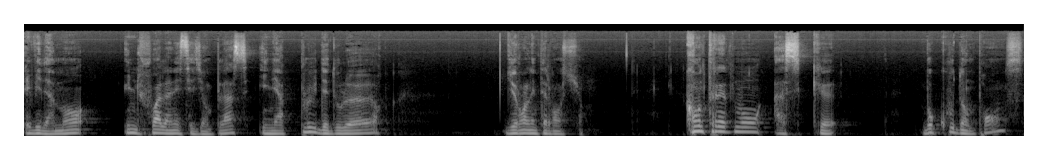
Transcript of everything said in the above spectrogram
Évidemment, une fois l'anesthésie en place, il n'y a plus de douleur durant l'intervention. Contrairement à ce que beaucoup d'en pensent,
